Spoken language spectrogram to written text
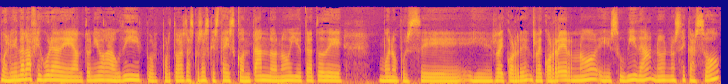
Volviendo a la figura de Antonio Gaudí, por, por todas las cosas que estáis contando, ¿no? Yo trato de, bueno, pues eh, recorrer, recorrer ¿no? Eh, su vida, ¿no? no se casó,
